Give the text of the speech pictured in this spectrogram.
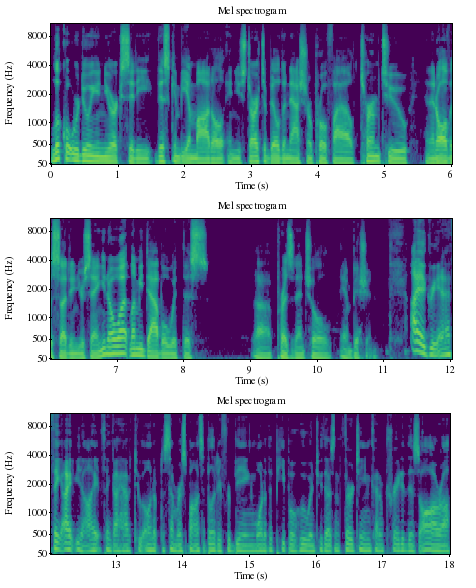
look what we're doing in New York City. This can be a model. And you start to build a national profile, term two, and then all of a sudden you're saying, you know what, let me dabble with this uh, presidential ambition. I agree, and I think I, you know, I think I have to own up to some responsibility for being one of the people who, in 2013, kind of created this aura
